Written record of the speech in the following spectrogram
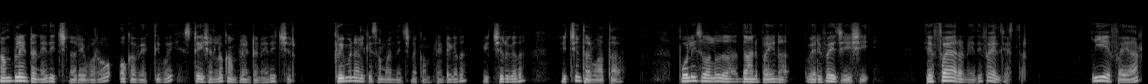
complaint అనేది ఇచ్చినారు ఎవరో ఒక వ్యక్తి పోయి స్టేషన్లో కంప్లైంట్ అనేది ఇచ్చారు. క్రిమినల్కి సంబంధించిన కంప్లైంట్ కదా? ఇచ్చారు కదా? ఇచ్చిన తర్వాత పోలీస్ వాళ్ళు దానిపైన వెరిఫై చేసి ఎఫ్ఐఆర్ అనేది ఫైల్ చేస్తారు. ఈ FIR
